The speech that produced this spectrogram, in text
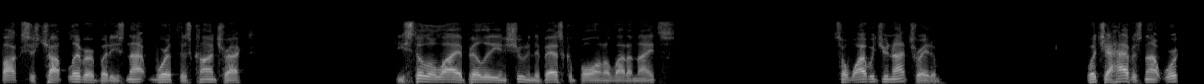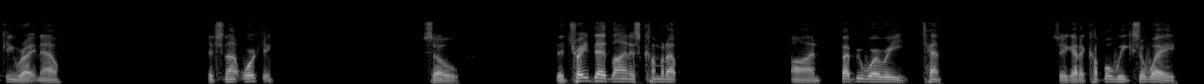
Fox is chopped liver, but he's not worth his contract. He's still a liability in shooting the basketball on a lot of nights. So why would you not trade him? What you have is not working right now. It's not working. So the trade deadline is coming up on February 10th. So you got a couple weeks away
